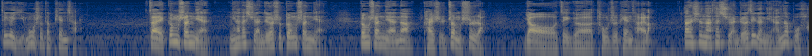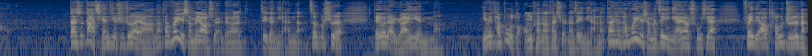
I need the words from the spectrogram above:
这个乙木是他偏财。在庚申年，你看他选择是庚申年，庚申年呢开始正式啊，要这个投资偏财了。但是呢，他选择这个年呢不好。但是大前提是这样，那他为什么要选择这个年呢？这不是得有点原因吗？因为他不懂，可能他选择这一年了。但是他为什么这一年要出现，非得要投资呢？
